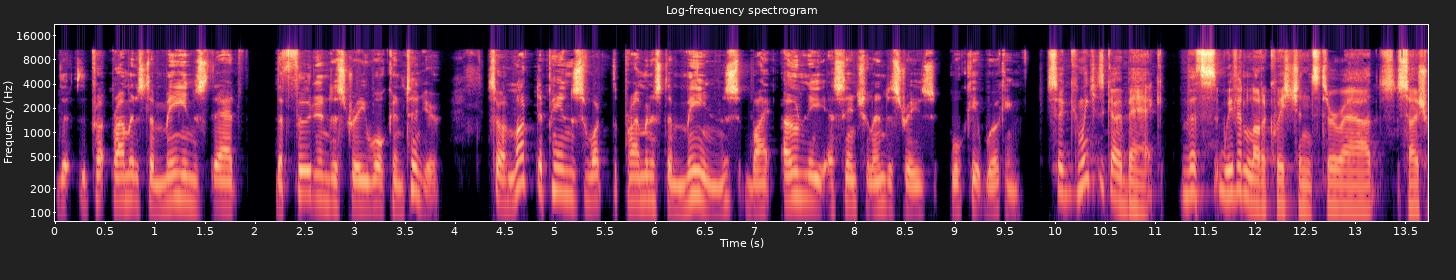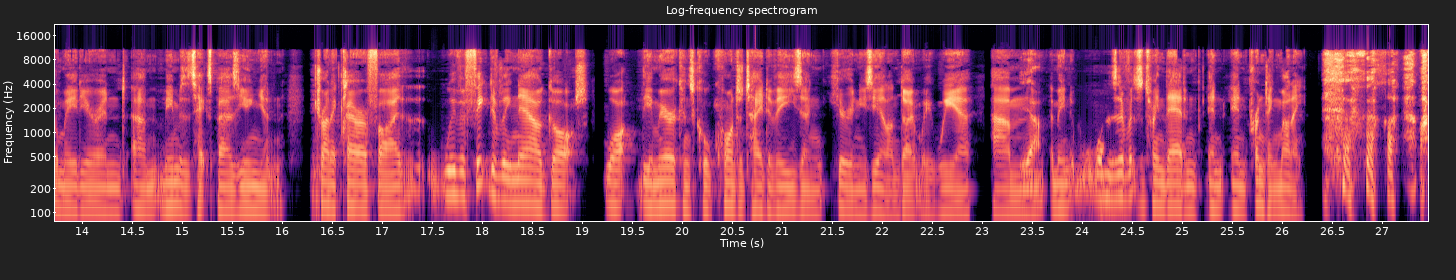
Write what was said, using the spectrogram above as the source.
the, the Prime Minister means that the food industry will continue. So a lot depends what the Prime Minister means by only essential industries will keep working. So can we just go back? This we've had a lot of questions through our social media and um, members of the Taxpayers Union trying to clarify. We've effectively now got what the Americans call quantitative easing here in New Zealand, don't we? Where um, yeah. I mean, what is the difference between that and, and, and printing money? I,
